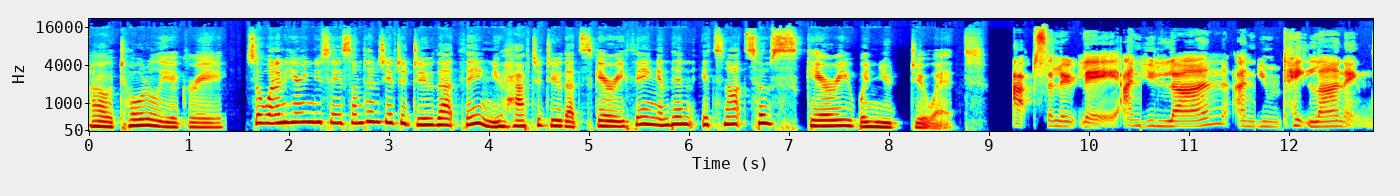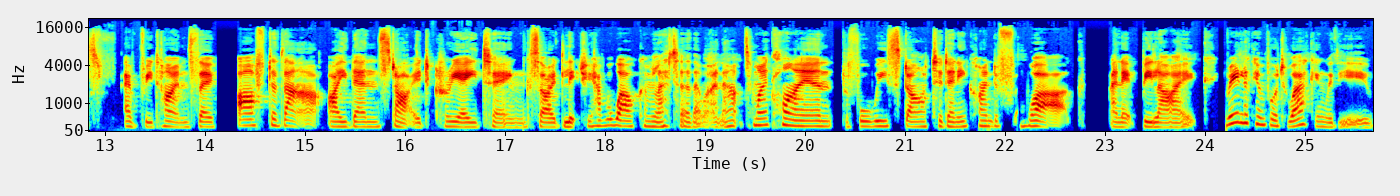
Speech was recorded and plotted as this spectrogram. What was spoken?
Oh, totally agree. So, what I'm hearing you say is sometimes you have to do that thing. You have to do that scary thing, and then it's not so scary when you do it. Absolutely. And you learn and you take learnings every time. So after that, I then started creating. So I'd literally have a welcome letter that went out to my client before we started any kind of work. and it'd be like, really looking forward to working with you,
